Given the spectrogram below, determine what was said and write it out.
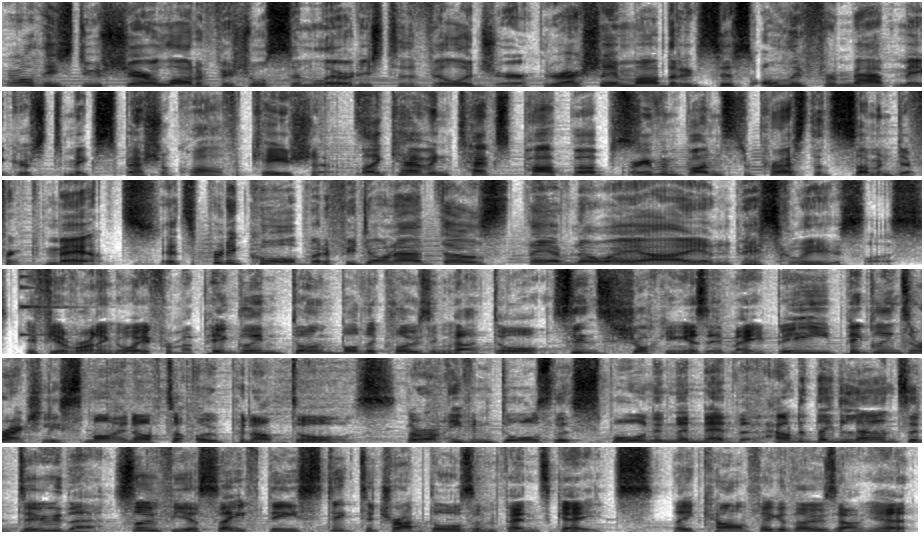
And while these do share a lot of visual similarities to the villager, they're actually a mob that exists only for map makers to make special qualifications, like having text pop-ups or even buttons to press that summon different commands. It's pretty cool, but if you don't add those, they have no AI and basically useless. If you're running away from a piglin, don't bother closing that door. Since shocking as it may be, piglins are actually smart enough to open up doors. There aren't even doors that spawn in the nether. How did they learn to do that? So for your safety, stick to trapdoors and fence gates. They can't figure those out yet.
